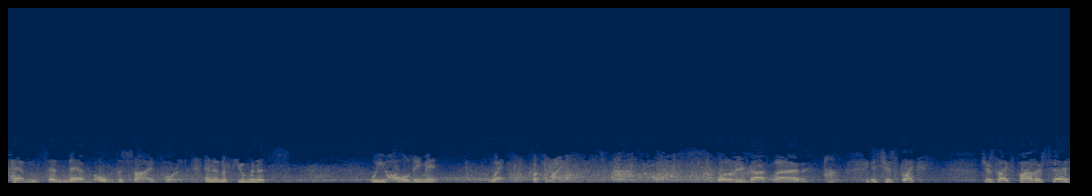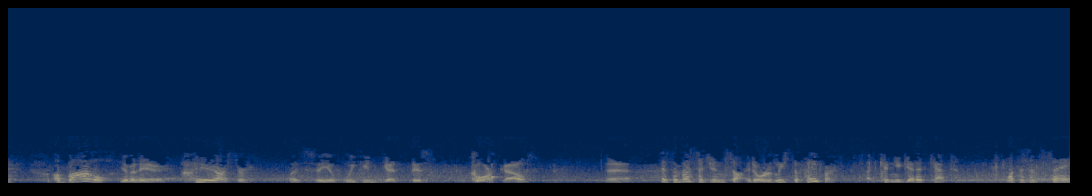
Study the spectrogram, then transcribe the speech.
Penn sent Neb over the side for it, and in a few minutes, we hauled him in, wet but triumphant. What have you got, lad? It's just like, just like Father said. A bottle. Give it here. Here you are, sir. Let's see if we can get this cork out. Yeah. There's a message inside, or at least a paper. Can you get it, Captain? What does it say?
